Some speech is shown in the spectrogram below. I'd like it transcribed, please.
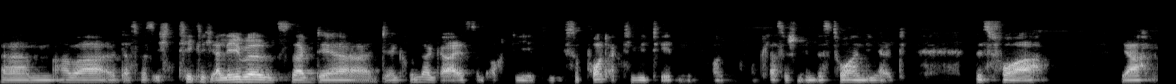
Ähm, aber das, was ich täglich erlebe, sozusagen der, der Gründergeist und auch die, die Supportaktivitäten von, von klassischen Investoren, die halt bis vor ja,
